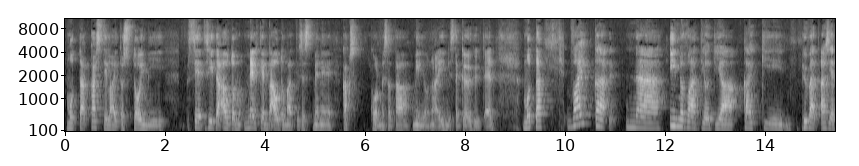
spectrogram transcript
mutta kastilaitos toimii. Siitä autom- melkeinpä automaattisesti menee 200-300 miljoonaa ihmistä köyhyyteen. Mutta vaikka nämä innovaatiot ja kaikki hyvät asiat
